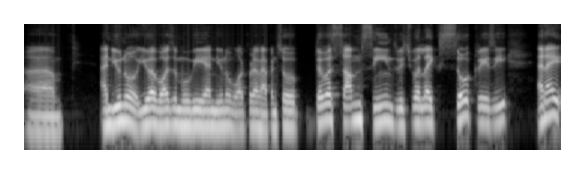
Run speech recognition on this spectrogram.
um and you know you have watched the movie and you know what would have happened so there were some scenes which were like so crazy and i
